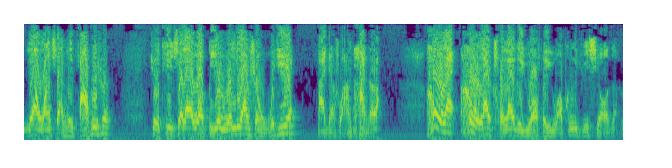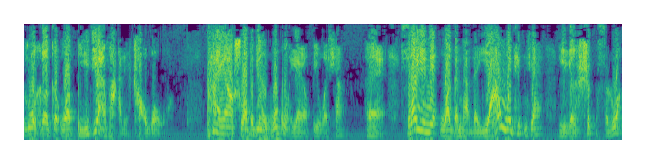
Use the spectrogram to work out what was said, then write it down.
梁王先生咋回事？就提起来我比武连胜五节，大家说俺看着了。后来后来出来个岳飞岳鹏举小子，如何跟我比剑法的超过我？看样说不定武功也要比我强。哎，所以呢，我跟他在演武厅前立了生死状。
